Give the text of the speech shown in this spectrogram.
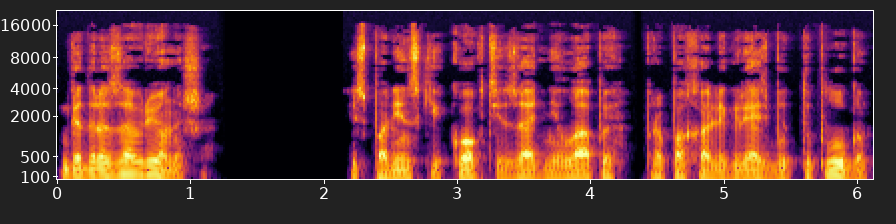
гадрозавреныша. Исполинские когти, задние лапы пропахали грязь будто плугом.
